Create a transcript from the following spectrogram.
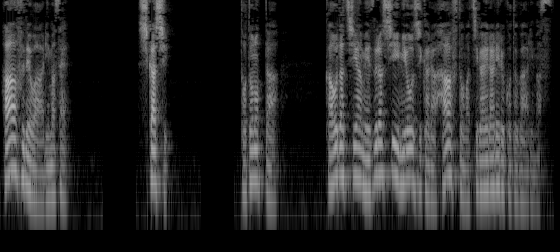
ハーフではありません。しかし、整った顔立ちや珍しい名字からハーフと間違えられることがあります。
